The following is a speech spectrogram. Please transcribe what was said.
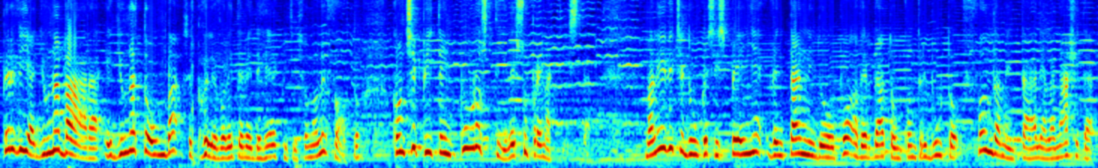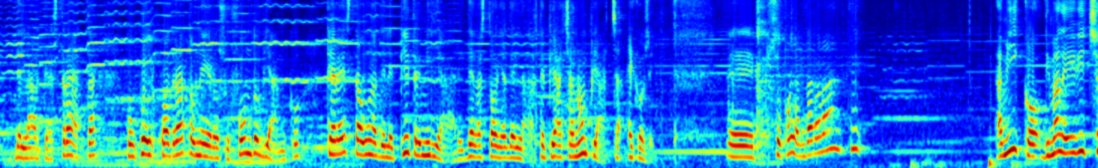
per via di una bara e di una tomba, se poi le volete vedere, qui ci sono le foto, concepite in puro stile suprematista. Malevich dunque si spegne vent'anni dopo aver dato un contributo fondamentale alla nascita dell'arte astratta con quel quadrato nero su fondo bianco che resta una delle pietre miliari della storia dell'arte, piaccia o non piaccia, è così. Eh, se puoi andare avanti, amico di Malevich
